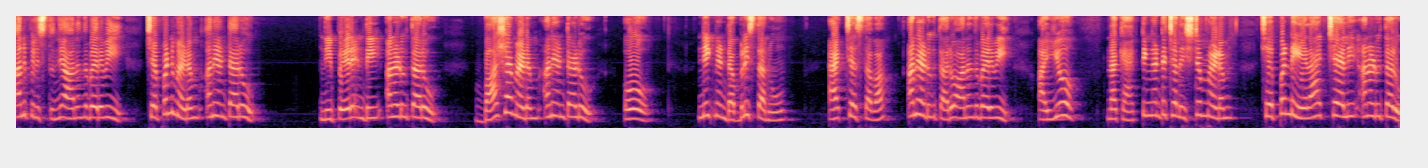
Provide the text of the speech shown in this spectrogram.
అని పిలుస్తుంది ఆనందభైరవి చెప్పండి మేడం అని అంటారు. నీ పేరేంటి అని అడుగుతారు. భాషా మేడం అని అంటాడు. ఓ నీకు నేను డబ్బులు ఇస్తాను? యాక్ట్ చేస్తావా? అని అడుగుతారు ఆనందభైరవి అయ్యో నాకు యాక్టింగ్ అంటే చాలా ఇష్టం మేడం. చెప్పండి ఎలా యాక్ట్ చేయాలి అని అడుగుతారు.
